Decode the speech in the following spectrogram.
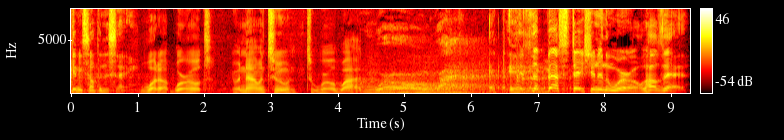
Give me something to say. What up, world? You are now in tune to Worldwide. Worldwide It's the best station in the world. How's that?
